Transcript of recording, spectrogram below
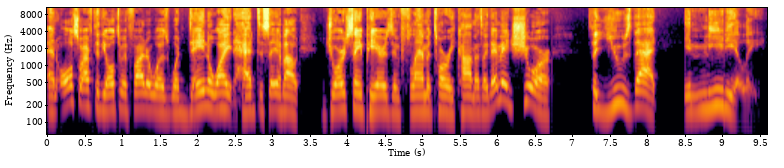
and also after the Ultimate Fighter was what Dana White had to say about George St. Pierre's inflammatory comments. Like they made sure to use that immediately.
